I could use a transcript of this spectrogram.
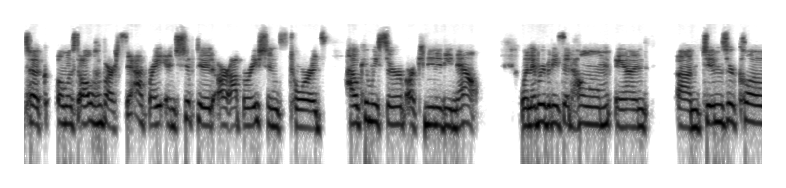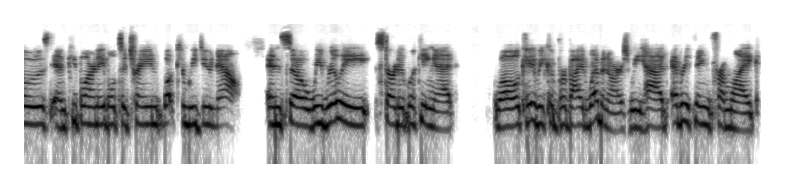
took almost all of our staff, right, and shifted our operations towards how can we serve our community now when everybody's at home and um, gyms are closed and people aren't able to train. What can we do now? And so we really started looking at, well, okay, we could provide webinars. We had everything from like,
